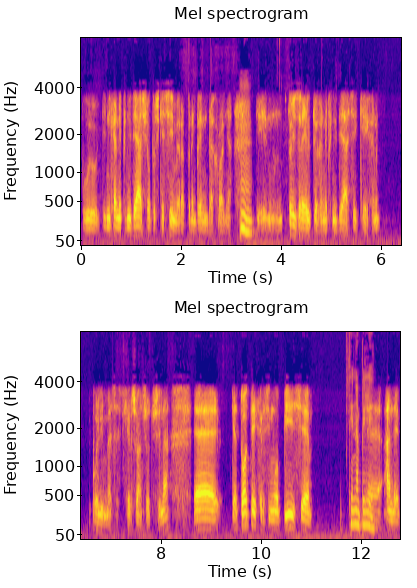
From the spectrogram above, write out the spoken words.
που την είχαν ευνηδιάσει όπως και σήμερα πριν 50 χρόνια. Mm. Την, το Ισραήλ το είχαν ευνηδιάσει και είχαν πολύ μέσα στη Χερσόνησο του Σινά. Ε, και τότε χρησιμοποίησε την απειλή. Ε, ανε,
